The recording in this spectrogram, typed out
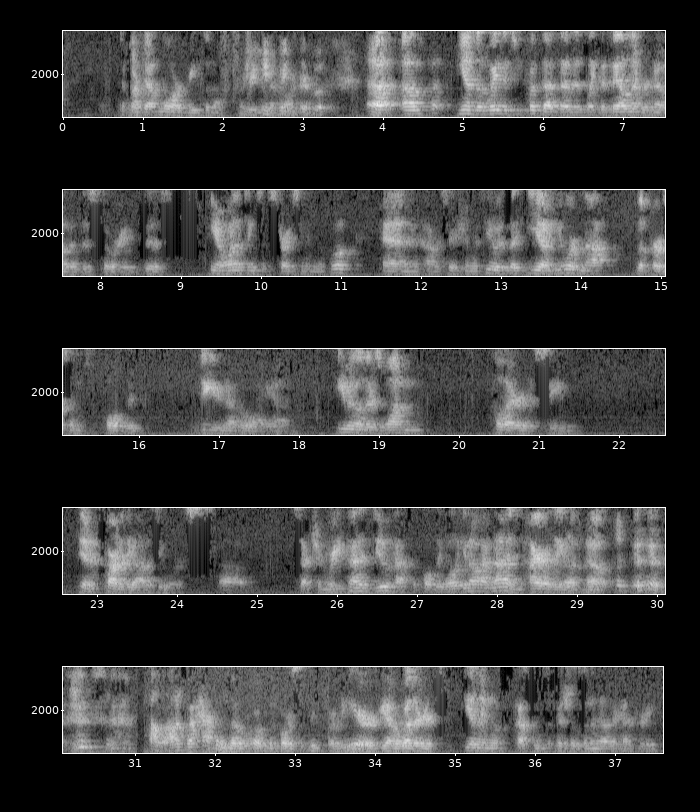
To find out more, read the read the memoir. But, um, but you know the way that you put that, that is like that they'll never know that this story exists. You know, one of the things that strikes me in the book and in conversation with you is that you know you are not the person told it. Do you know who I am? Even though there's one hilarious scene, and it's part of the Odyssey Works uh, section where you kind of do have to pull the well. You know, I'm not entirely unknown. a lot of what happens over, over the course of the, of the year, you know, whether it's dealing with customs officials in another country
